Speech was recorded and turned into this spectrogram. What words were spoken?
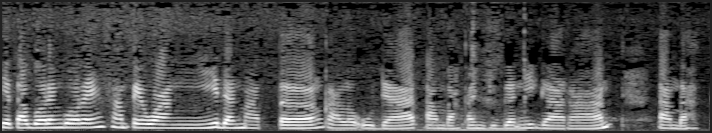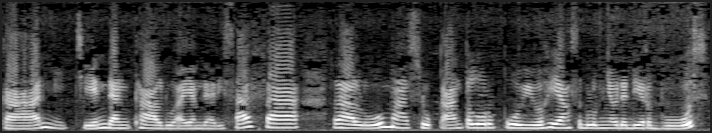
kita goreng-goreng sampai wangi dan mateng. Kalau udah tambahkan juga nih garam. Tambahkan micin dan kaldu ayam dari sasa. Lalu masukkan telur puyuh yang sebelumnya udah direbus.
